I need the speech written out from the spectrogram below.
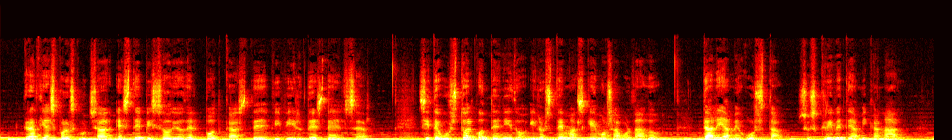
Gracias por escuchar este episodio del podcast de Vivir desde el Ser. Si te gustó el contenido y los temas que hemos abordado, dale a me gusta, suscríbete a mi canal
